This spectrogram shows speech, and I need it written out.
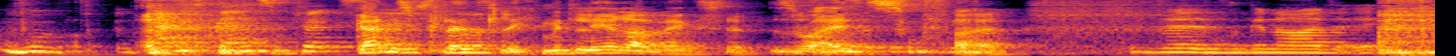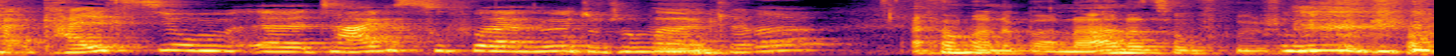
Ganz, ganz plötzlich. ganz plötzlich, mit Lehrerwechsel. So ein Zufall. Genau, Calcium, äh, Tageszufuhr erhöht und schon mal mhm. clever. Einfach mal eine Banane zum Frühstück und schon.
